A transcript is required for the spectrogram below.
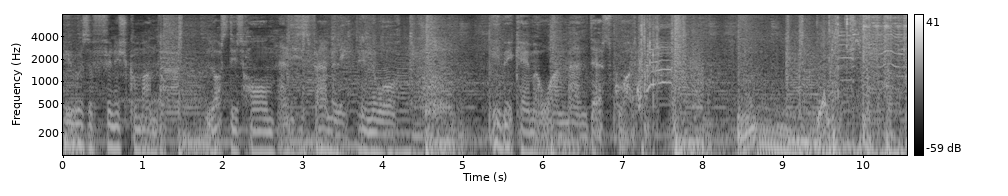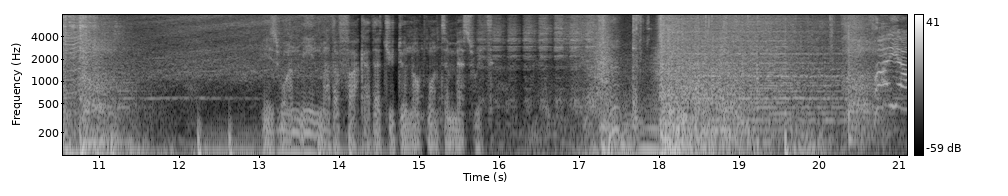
He was a Finnish commander, Lost his home and his family in the war. He became a one-man death squad. He's one mean motherfucker that you do not want to mess with. Fire!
